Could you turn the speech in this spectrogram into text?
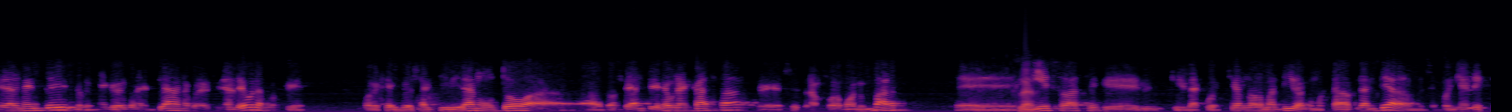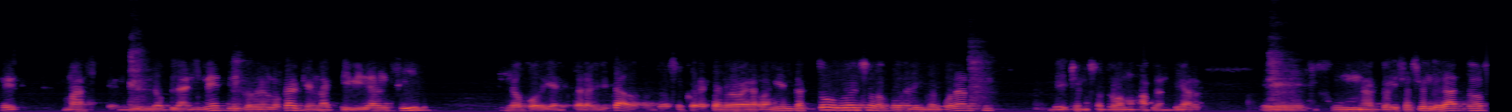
realmente lo que tenía que ver con el plano, con el final de obra, porque, por ejemplo, esa actividad mutó a, donde antes era una casa, eh, se transformó en un bar, eh, y eso hace que, que, la cuestión normativa, como estaba planteada, donde se ponía el eje más en lo planimétrico del local que en la actividad en sí, no podían estar habilitados. Entonces, con estas nuevas herramientas, todo eso va a poder incorporarse. De hecho, nosotros vamos a plantear eh, una actualización de datos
